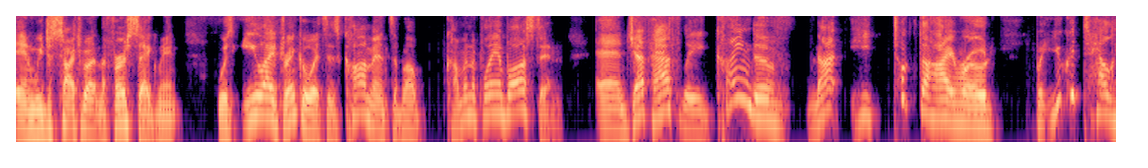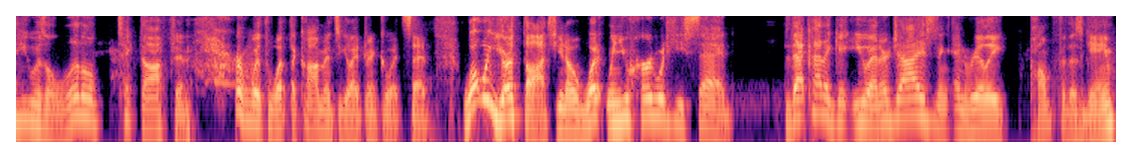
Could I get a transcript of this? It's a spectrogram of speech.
and we just talked about in the first segment, was Eli Drinkowitz's comments about coming to play in Boston. And Jeff Hafley kind of not, he took the high road, but you could tell he was a little ticked off in with what the comments Eli Drinkowitz said. What were your thoughts? You know, what when you heard what he said, did that kind of get you energized and, and really pumped for this game?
